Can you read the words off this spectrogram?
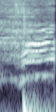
high.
